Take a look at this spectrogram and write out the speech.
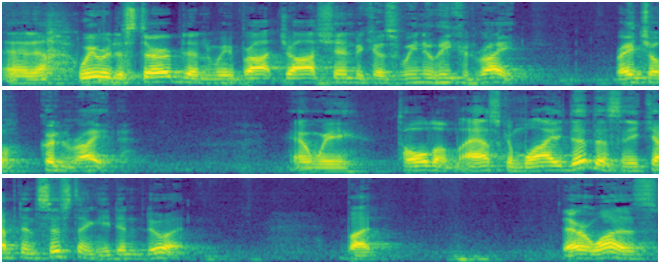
And uh, we were disturbed, and we brought Josh in because we knew he could write. Rachel couldn't write. And we told him, asked him why he did this, and he kept insisting he didn't do it. But there it was,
